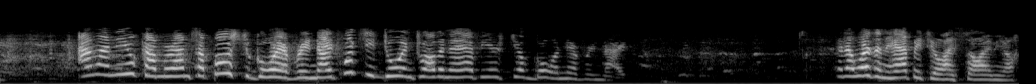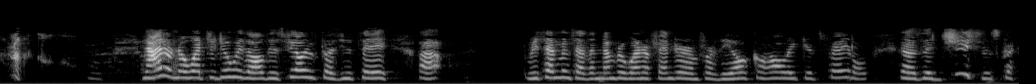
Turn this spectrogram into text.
a, I'm a newcomer. I'm supposed to go every night. What's he doing 12 and a half years still going every night? And I wasn't happy till I saw him, you know. now, I don't know what to do with all these feelings because you say uh, resentments are the number one offender and for the alcoholic it's fatal. And I said, Jesus Christ.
